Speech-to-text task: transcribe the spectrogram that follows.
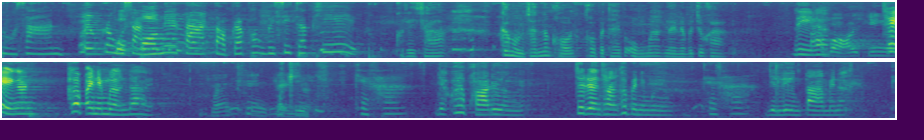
โมซานเฮ้ยพระองค์สาผมมีบอกเมตตาตอบรับพระองค์ไปสิจ๊ะพี่ ขอเดชะก้าวผมฉันต้องขอขอประทานพระองค์มากเลยนะพระเจ้าค่ะ ดีแล้วบอกจริงถ้าอย่างนั้นเข้าไปในเมืองได้ แม่งเข่งเก่งอะเคคะเดี๋ยวข้าพาเรืองเนี่ยจะเดินทางเข้าไปในเมืองเคคะอย่าลืมตามไปนะเค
